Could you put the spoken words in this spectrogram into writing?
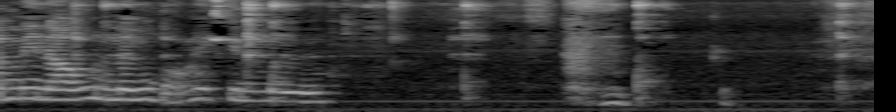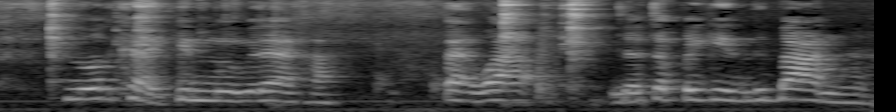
แล้วมีน้องคนนึงบอกให้กินมือนวดแขนกินมือไม่ได้ค่ะ แต่ว่าเดี๋ยวจะไปกินที่บ้านค่ะ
